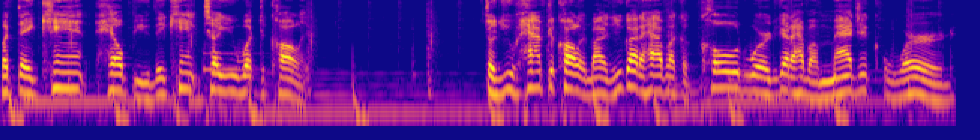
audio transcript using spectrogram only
but they can't help you. They can't tell you what to call it. So you have to call it by you got to have like a code word. You got to have a magic word.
